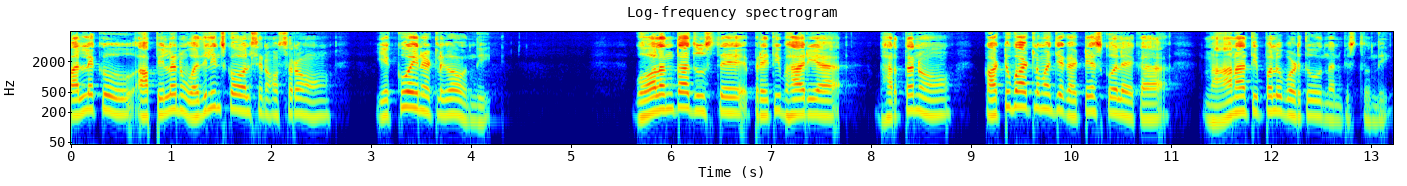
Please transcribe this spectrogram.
పల్లెకు ఆ పిల్లను వదిలించుకోవాల్సిన అవసరం ఎక్కువైనట్లుగా ఉంది. గోలంతా చూస్తే ప్రతి భార్య భర్తను కట్టుబాట్ల మధ్య కట్టేసుకోలేక నానా తిప్పలు పడుతూ ఉందనిపిస్తుంది.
